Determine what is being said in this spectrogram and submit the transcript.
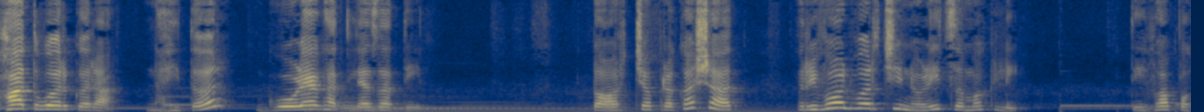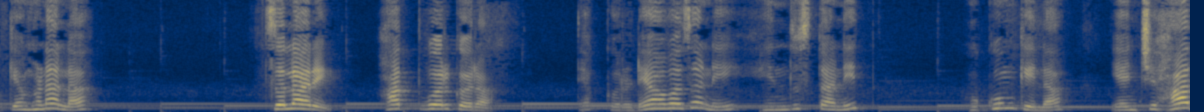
हात वर करा नाहीतर गोळ्या घातल्या जातील. टॉर्चच्या प्रकाशात रिव्हॉल्व्हरची नळी चमकली. तेव्हा पक्या म्हणाला चला रे हात वर करा. त्या करड्या आवाजाने हिंदुस्थानीत हुकूम केला यांचे हात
